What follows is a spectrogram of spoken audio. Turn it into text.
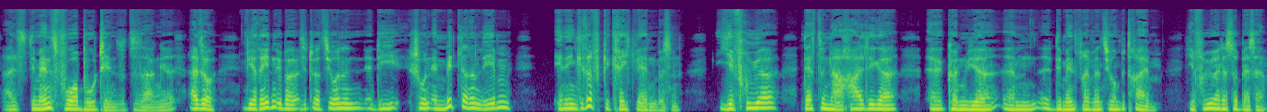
als Demenzvorbotin sozusagen. Also wir reden über Situationen, die schon im mittleren Leben in den Griff gekriegt werden müssen. Je früher, desto nachhaltiger äh, können wir ähm, Demenzprävention betreiben. Je früher, desto besser.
